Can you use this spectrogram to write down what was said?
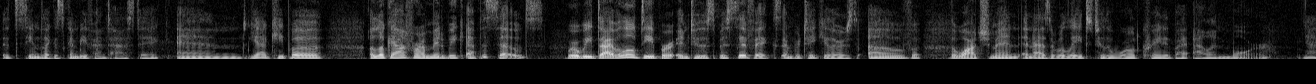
It seems like it's going to be fantastic. And yeah, keep a, a lookout for our midweek episodes where we dive a little deeper into the specifics and particulars of The Watchmen and as it relates to the world created by Alan Moore. Yes,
